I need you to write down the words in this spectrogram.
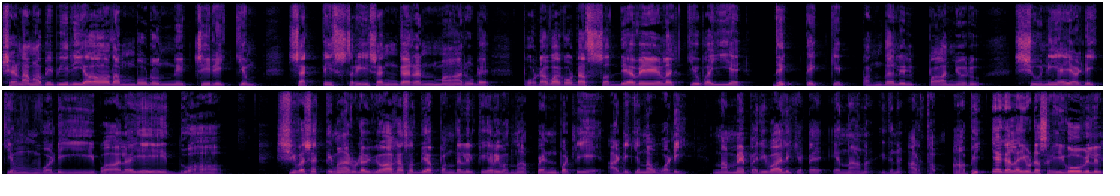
ക്ഷണമപി പിരിയാതമ്പൊടുന്നിച്ചിരിക്കും ശക്തി ശ്രീശങ്കരന്മാരുടെ പുടവകൊട സദ്യവേളയ്ക്കു പയ്യെ ധിക് തിക്കി പന്തലിൽ പാഞ്ഞൊരു ശുനിയടിക്കും വടീപാലയേ ദ്വാ ശിവശക്തിമാരുടെ വിവാഹസദ്യ പന്തലിൽ കയറി വന്ന പെൺപട്ടിയെ അടിക്കുന്ന വടി നമ്മെ പരിപാലിക്കട്ടെ എന്നാണ് ഇതിന് അർത്ഥം. അഭിജ്ഞകലയുടെ ശ്രീകോവിലിൽ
